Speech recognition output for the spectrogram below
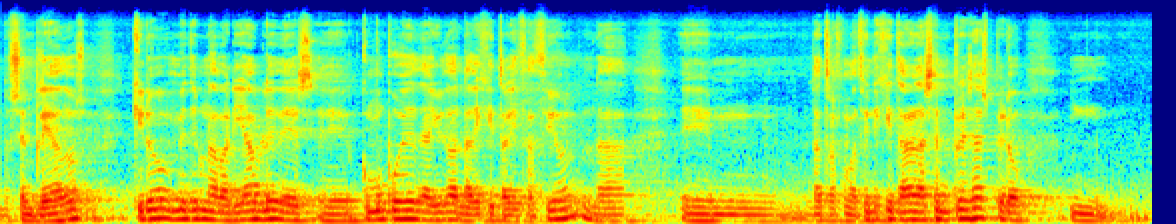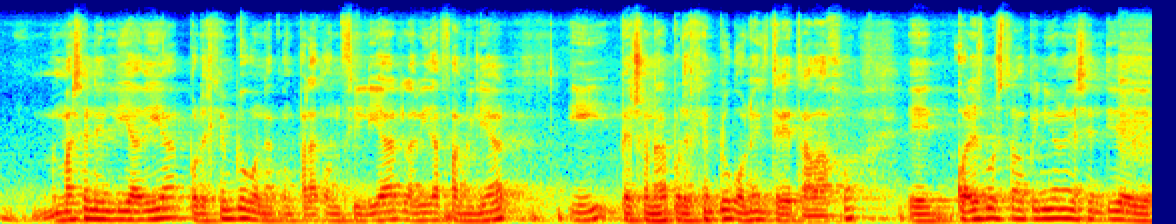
los empleados, quiero meter una variable de eh, cómo puede ayudar la digitalización, la, em, transformación digital a las empresas, pero mm, más en el día a día, por ejemplo, con para conciliar la vida familiar y personal, por ejemplo, con el teletrabajo. Eh, ¿Cuál es vuestra opinión en el sentido de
